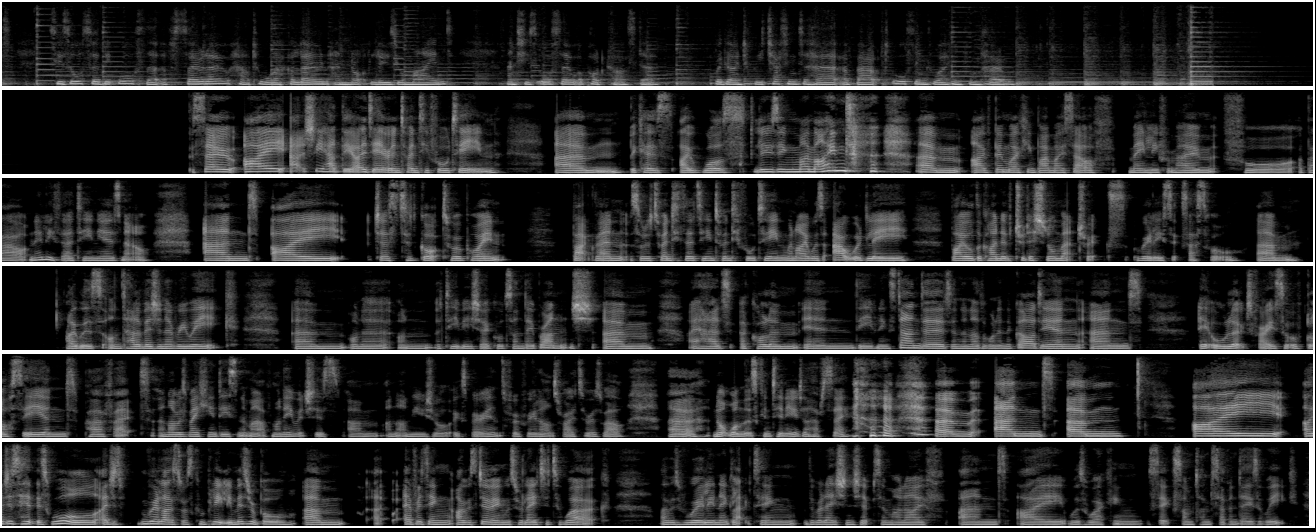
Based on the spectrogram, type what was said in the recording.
She's also the author of Solo How to Work Alone and Not Lose Your Mind. And she's also a podcaster. We're going to be chatting to her about all things working from home. So I actually had the idea in 2014 um, because I was losing my mind. um, I've been working by myself, mainly from home, for about nearly 13 years now. And I just had got to a point back then, sort of 2013, 2014, when I was outwardly, by all the kind of traditional metrics, really successful. Um, I was on television every week um, on a on a TV show called Sunday Brunch. Um, I had a column in the Evening Standard and another one in the Guardian, and it all looked very sort of glossy and perfect. And I was making a decent amount of money, which is um, an unusual experience for a freelance writer as well. Uh, not one that's continued, I have to say. Um, and um, I I just hit this wall. I just realised I was completely miserable. Um, everything I was doing was related to work. I was really neglecting the relationships in my life, and I was working six, sometimes seven days a week.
